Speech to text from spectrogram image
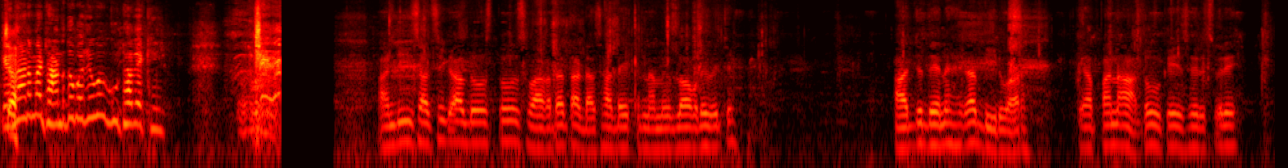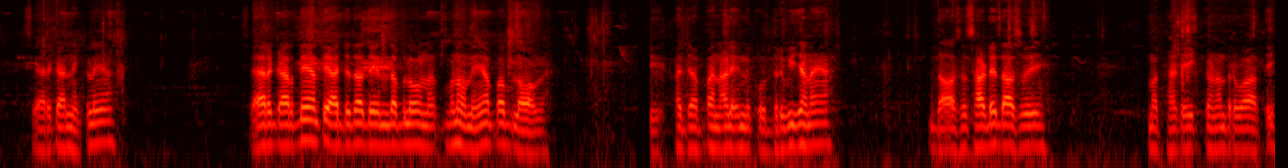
ਕਿੰਨਾ ਨੂੰ ਮੈਂ ਠੰਡ ਤੋਂ ਬਚੂਗਾ ਗੂਠਾ ਦੇਖੀ। ਹਾਂਜੀ ਸਤਿ ਸ੍ਰੀ ਅਕਾਲ ਦੋਸਤੋ ਸਵਾਗਤ ਹੈ ਤੁਹਾਡਾ ਸਾਡੇ ਇੱਕ ਨਵੇਂ ਵਲੌਗ ਦੇ ਵਿੱਚ। ਅੱਜ ਦਿਨ ਹੈਗਾ ਵੀਰਵਾਰ ਤੇ ਆਪਾਂ ਨਹਾ ਧੋ ਕੇ ਸਵੇਰੇ ਸਵੇਰੇ ਸੈਰ ਕਰਨ ਨਿਕਲੇ ਆ ਸੈਰ ਕਰਦੇ ਆ ਤੇ ਅੱਜ ਦਾ ਦਿਨ ਦਾ ਬਣਾਉਣ ਬਣਾਉਂਦੇ ਆ ਆਪਾਂ ਵਲੌਗ। ਤੇ ਅੱਜ ਆਪਾਂ ਨਾਲੇ ਨਕੋਦਰ ਵੀ ਜਾਣਾ ਆ। 10 10:30 ਵਜੇ ਮੱਥਾ ਟੇਕ ਕੇ ਆਉਣਾ ਦਰਬਾਰ ਤੇ।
